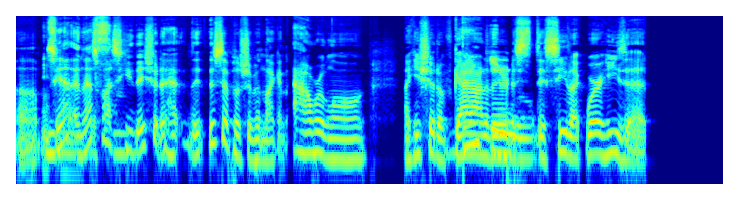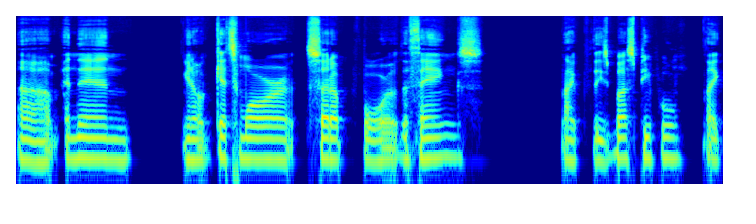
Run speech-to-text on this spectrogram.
Um, And so yeah, and that's why see, they should have this episode should have been like an hour long. Like he should have got Thank out of there to, to see like where he's at, um, and then you know gets more set up for the things, like these bus people. Like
